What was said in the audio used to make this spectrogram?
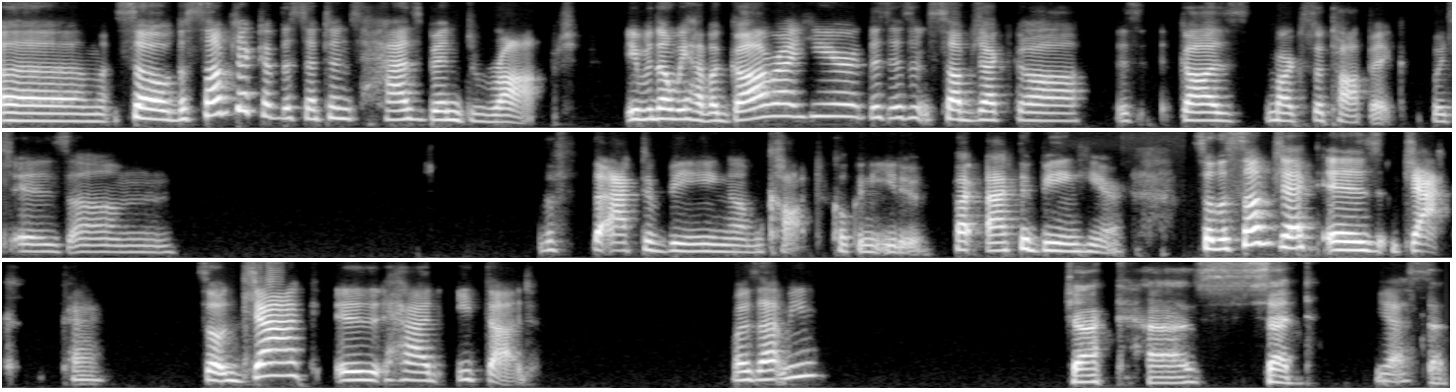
um so the subject of the sentence has been dropped even though we have a ga right here this isn't subject ga this ga's marks the topic which is um the the act of being um caught kokuni iru act of being here so the subject is jack okay so jack is had itad what does that mean Jack has said Yes. That.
